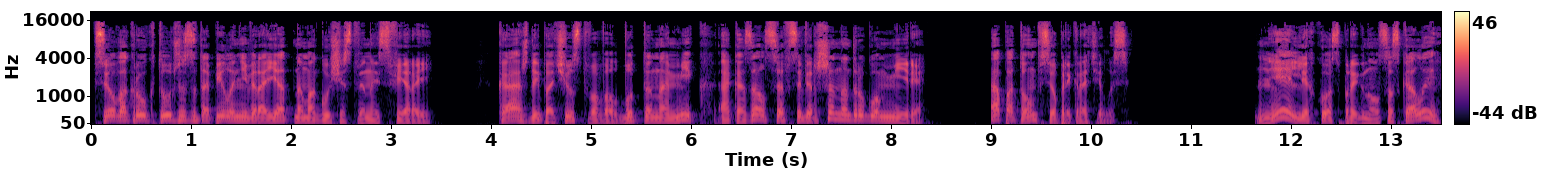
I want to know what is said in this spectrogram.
Все вокруг тут же затопило невероятно могущественной сферой. Каждый почувствовал, будто на миг оказался в совершенно другом мире. А потом все прекратилось. Нель легко спрыгнул со скалы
